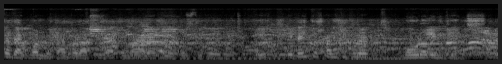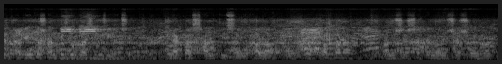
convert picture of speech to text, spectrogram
এটা দেখবার মতো এত রাত্রিরে এত মায়েরা এখানে উপস্থিত হয়ে রয়েছে। এই, এটাই তো শান্তিপুরের গৌরবের ইতিহাস। এটাই তো শান্তিপুরবাসী চেয়েছে। এলাকার শান্তি শৃঙ্খলা রক্ষা করা, মানুষের সাথে মানুষের সৌভাগ্য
